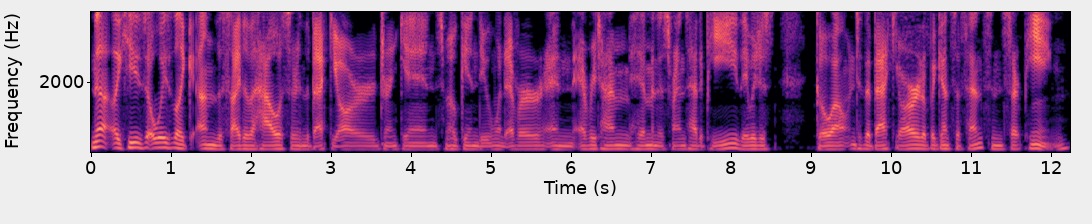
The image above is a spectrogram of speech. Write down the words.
No, like he's always like on the side of the house or in the backyard, drinking, smoking, doing whatever. And every time him and his friends had to pee, they would just go out into the backyard up against the fence and start peeing.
